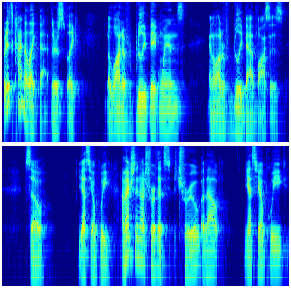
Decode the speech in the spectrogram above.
but it's kind of like that. There's like a lot of really big wins and a lot of really bad losses. So, Yasiel Puig. I'm actually not sure if that's true about Yasiel Puig.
